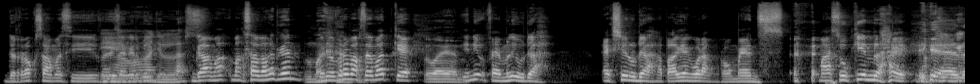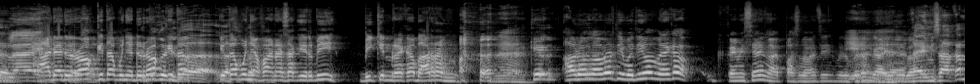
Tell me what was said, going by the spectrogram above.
The Rock sama si Vanessa Iya, Kirby. jelas. Nggak ma- maksa banget kan? Bener-bener maksa banget kayak Lumayan. ini family udah action udah apalagi yang kurang romance masukin lah Iya, Mungkin ada. lah. ada The Rock kita punya The Rock kita kita punya Vanessa Kirby bikin mereka bareng kayak out of nowhere tiba-tiba mereka kayak misalnya nggak pas banget sih bener-bener Iya, nggak iya. ini banget kayak misalkan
